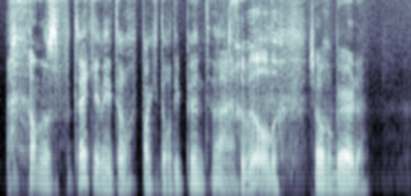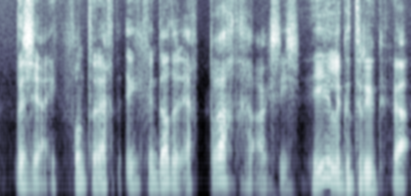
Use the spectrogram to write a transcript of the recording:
anders vertrek je niet toch? Pak je toch die punten? Ja, Geweldig. zo gebeurde. Dus ja, ik vond het echt, ik vind dat dus echt prachtige acties. Heerlijke truc. Ja.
